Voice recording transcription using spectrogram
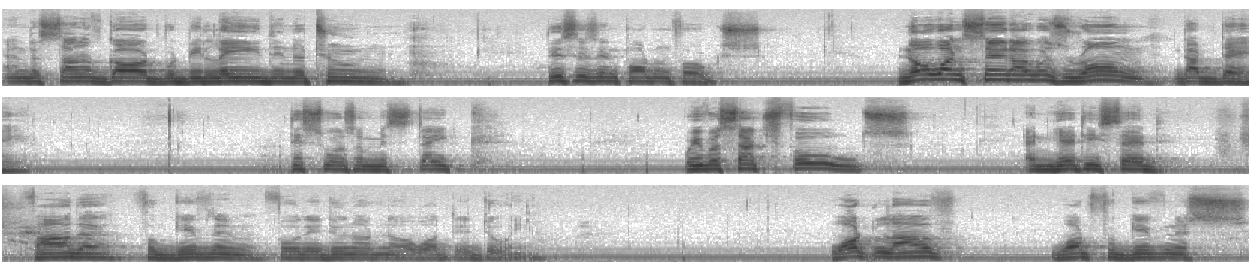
and the Son of God would be laid in a tomb. This is important, folks. No one said I was wrong that day. This was a mistake. We were such fools. And yet he said, Father, forgive them, for they do not know what they're doing. What love, what forgiveness,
